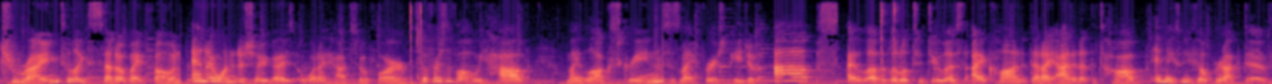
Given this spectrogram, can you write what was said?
trying to like set up my phone. And I wanted to show you guys what I have so far. So first of all, we have my lock screen. This is my first page of apps. I love the little to-do list icon that I added at the top. It makes me feel productive.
